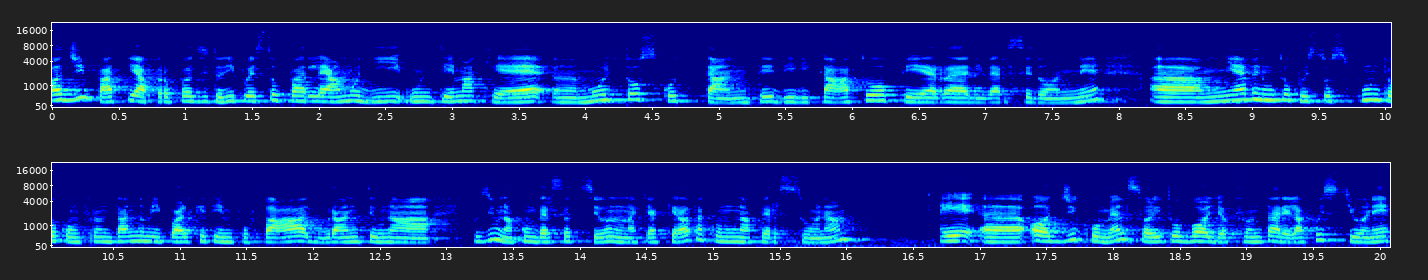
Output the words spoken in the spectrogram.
Oggi infatti a proposito di questo parliamo di un tema che è eh, molto scottante, delicato per diverse donne. Uh, mi è venuto questo spunto confrontandomi qualche tempo fa durante una, così, una conversazione, una chiacchierata con una persona e eh, oggi come al solito voglio affrontare la questione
